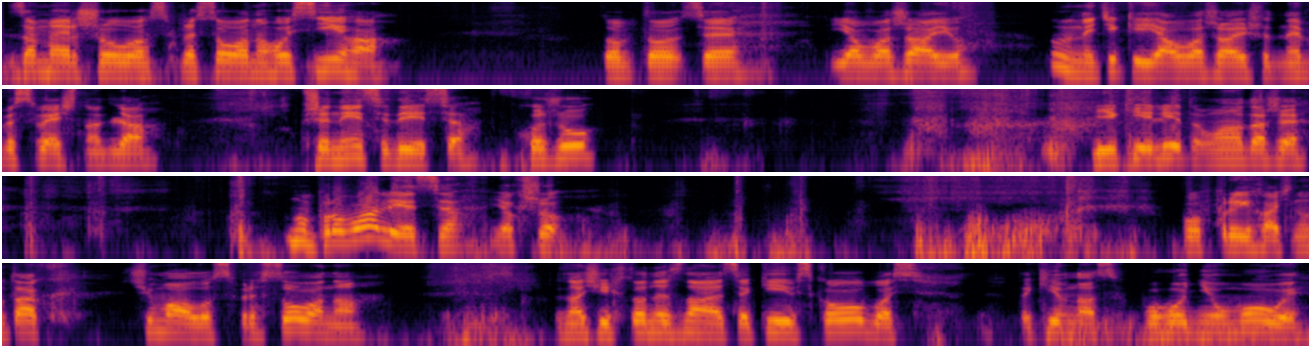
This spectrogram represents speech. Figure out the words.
замершого спресованого сніга. Тобто, це я вважаю, ну не тільки я вважаю, що небезпечно для пшениці. Дивіться, вхожу, який лід, воно навіть ну, провалюється, якщо попригать. Ну так, чимало спресовано. Значить, хто не знає, це Київська область. Такі в нас погодні умови.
